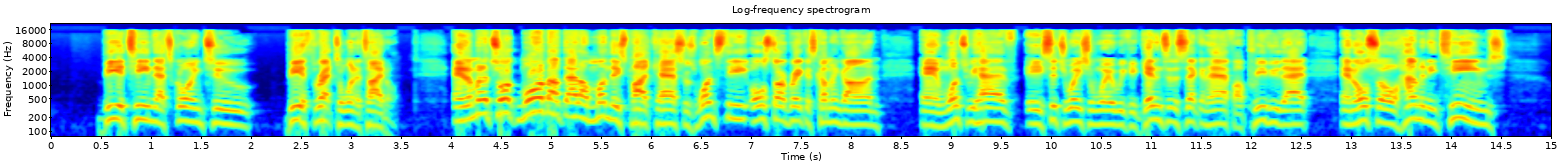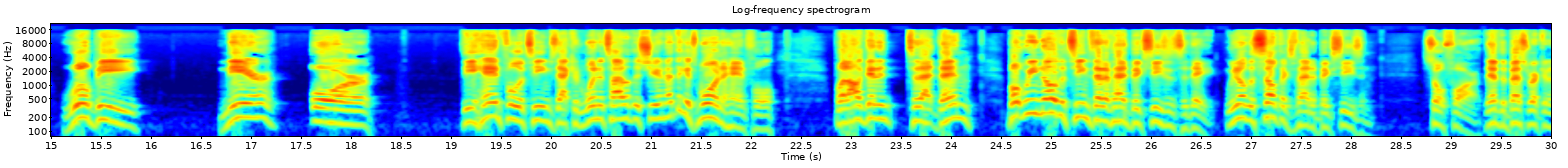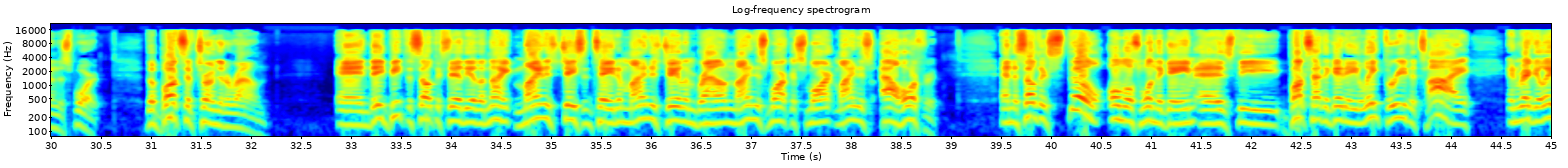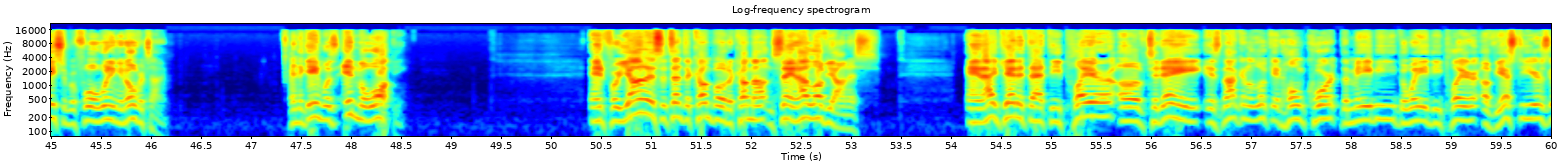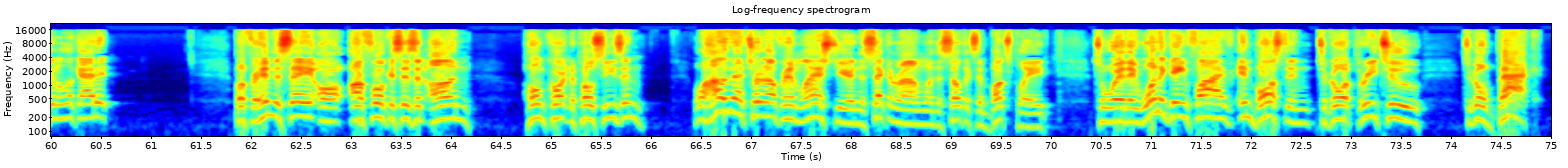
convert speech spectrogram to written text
be a team that's going to be a threat to win a title. And I'm going to talk more about that on Monday's podcast because once the All Star break is coming on, and once we have a situation where we could get into the second half, I'll preview that and also how many teams will be near or the handful of teams that could win a title this year. And I think it's more than a handful, but I'll get into that then. But we know the teams that have had big seasons to date. We know the Celtics have had a big season so far. They have the best record in the sport. The Bucks have turned it around. And they beat the Celtics there the other night, minus Jayson Tatum, minus Jaylen Brown, minus Marcus Smart, minus Al Horford and the Celtics still almost won the game as the Bucks had to get a late three to tie in regulation before winning in overtime. And the game was in Milwaukee. And for Giannis Antetokounmpo to come out and saying, "I love Giannis," and I get it that the player of today is not going to look at home court the maybe the way the player of yesteryear is going to look at it. But for him to say, "Oh, our focus isn't on home court in the postseason," Well, how did that turn out for him last year in the second round when the Celtics and Bucks played, to where they won a game five in Boston to go up 3 2 to go back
